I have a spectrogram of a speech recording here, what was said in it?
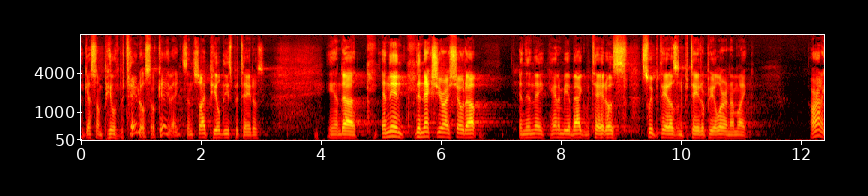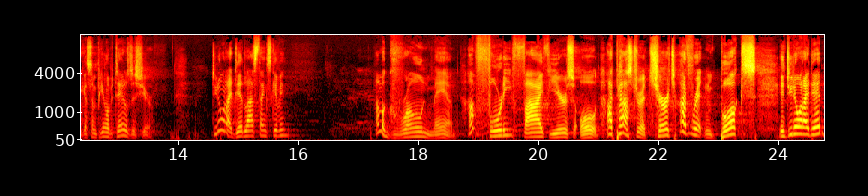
I guess I'm peeling potatoes. Okay, thanks. And so I peeled these potatoes. And, uh, and then the next year I showed up, and then they handed me a bag of potatoes, sweet potatoes, and a potato peeler. And I'm like, all right, I guess I'm peeling potatoes this year. Do you know what I did last Thanksgiving? I'm a grown man. I'm 45 years old. I pastor a church. I've written books. And do you know what I did?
